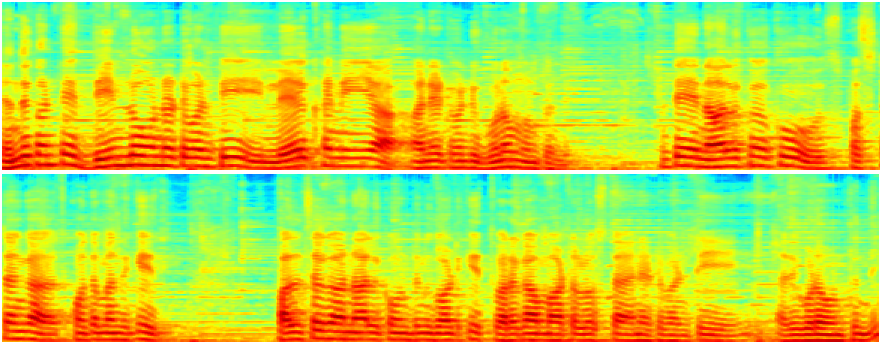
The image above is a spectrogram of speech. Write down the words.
ఎందుకంటే దీనిలో ఉన్నటువంటి లేఖనీయ అనేటువంటి గుణం ఉంటుంది. అంటే నాలుకకు స్పష్టంగా కొంతమందికి పల్చగా నాలుక ఉంటుంది కాబట్టి త్వరగా మాటలు వస్తాయనేటువంటి అది కూడా ఉంటుంది.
